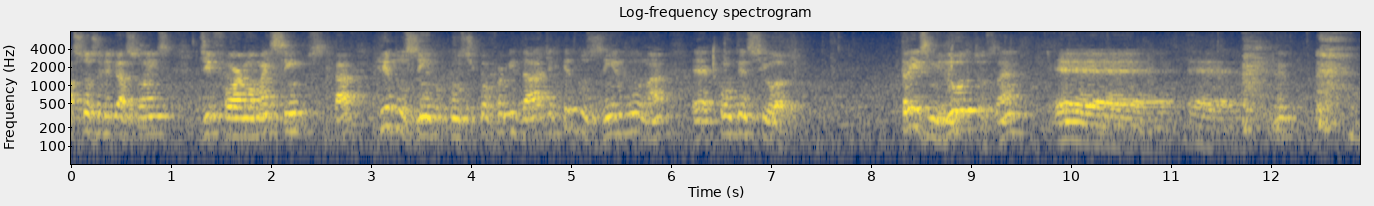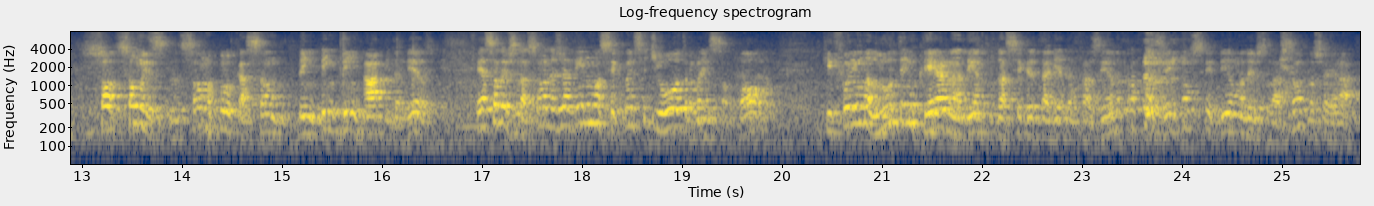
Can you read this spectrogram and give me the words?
as suas obrigações de forma mais simples, tá? reduzindo o custo de conformidade, reduzindo né, é, contencioso. Três minutos, né? É, é, só, só, uma, só uma colocação bem, bem, bem rápida mesmo. Essa legislação ela já vem numa sequência de outra lá em São Paulo, que foi uma luta interna dentro da Secretaria da Fazenda para fazer conceber uma legislação, professor Renato,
